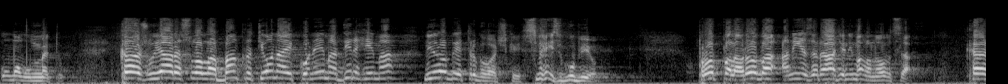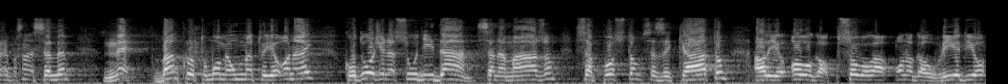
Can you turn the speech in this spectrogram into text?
u mom umetu? Kažu, ja Rasulallah, bankrot je onaj ko nema dirhema ni robe trgovačke. Sve izgubio. Propala roba, a nije zaradio ni malo novca. Kaže poslanik sallam, ne, bankrot u mome umetu je onaj ko dođe na sudnji dan sa namazom, sa postom, sa zekatom, ali je ovoga psovoga, onoga uvrijedio,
